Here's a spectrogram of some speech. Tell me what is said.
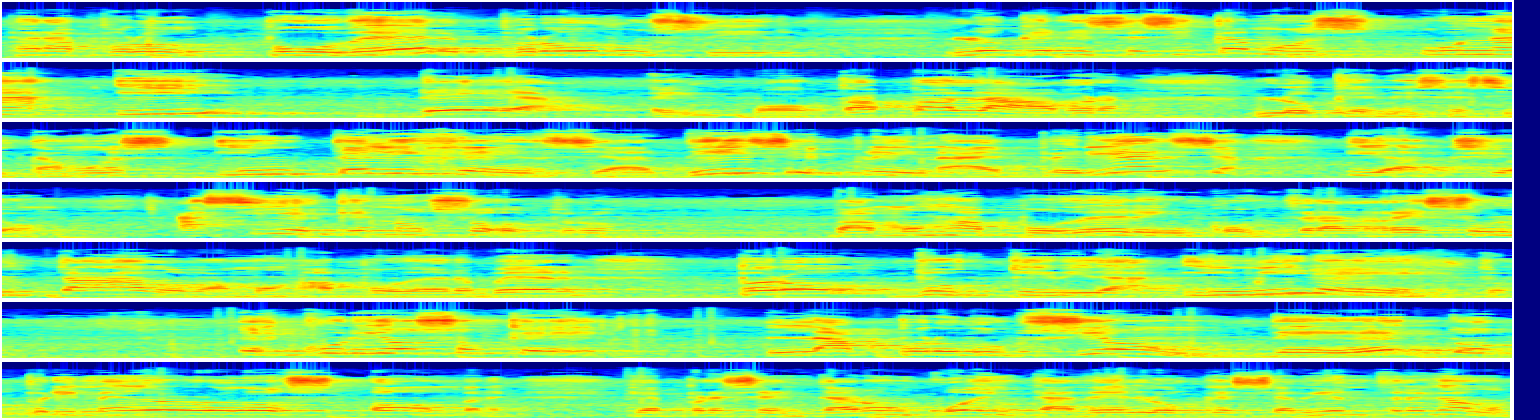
para poder producir, lo que necesitamos es una En poca palabra, lo que necesitamos es inteligencia, disciplina, experiencia y acción. Así es que nosotros vamos a poder encontrar resultados, vamos a poder ver productividad. Y mire esto, es curioso que la producción de estos primeros dos hombres que presentaron cuenta de lo que se había entregado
